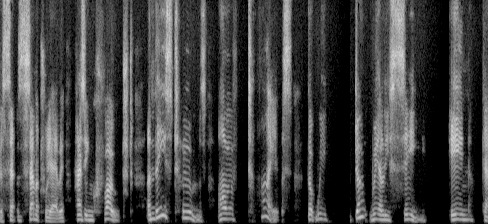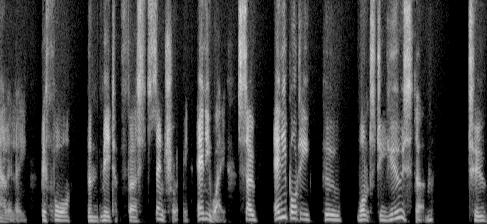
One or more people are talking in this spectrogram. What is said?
the cemetery area has encroached. And these tombs are of types that we don't really see in Galilee before the mid first century anyway. So anybody who wants to use them to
